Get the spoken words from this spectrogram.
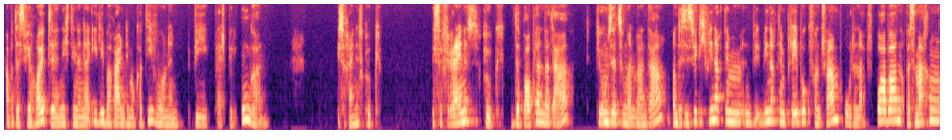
Aber dass wir heute nicht in einer illiberalen Demokratie wohnen, wie Beispiel Ungarn, ist reines Glück. Ist reines Glück. Der Bauplan war da, die Umsetzungen waren da und es ist wirklich wie nach dem, wie nach dem Playbook von Trump oder nach Orban. Was machen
